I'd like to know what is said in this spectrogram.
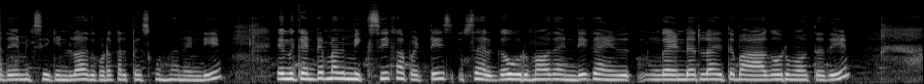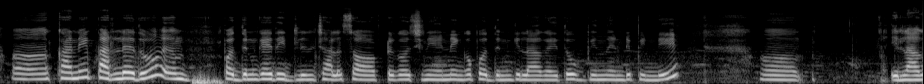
అదే మిక్సీ గిన్నెలో అది కూడా కలిపేసుకుంటున్నానండి. ఎందుకంటే మాది మిక్సీ కాబట్టి సరిగ్గా ఉరుమవుదండి. గ్రైండర్లో అయితే బాగా ఉరుమవుతుంది. కానీ పర్లేదు. పొద్దునకి అయితే ఇడ్లీలు చాలా సాఫ్ట్గా వచ్చినాయండి. ఇంకా పొద్దునకి ఇలాగైతే ఉబ్బిందండి పిండి. ఇలాగ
